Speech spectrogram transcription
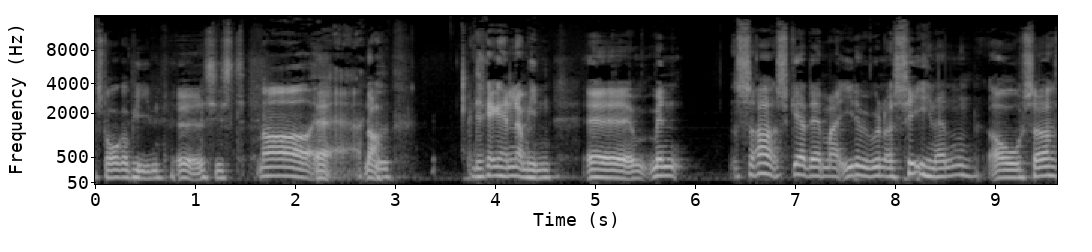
stalkerpigen øh, sidst. Nå, ja. Nå. Det skal ikke handle om hende. Øh, men så sker det mig i det, vi begynder at se hinanden, og så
